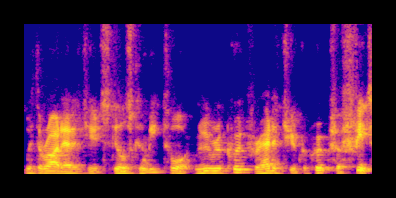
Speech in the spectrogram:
with the right attitude, skills can be taught. We recruit for attitude, recruit for fit.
